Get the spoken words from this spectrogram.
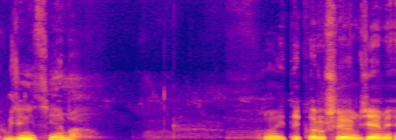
tu gdzie nic nie ma. No i tylko ruszyłem ziemię,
